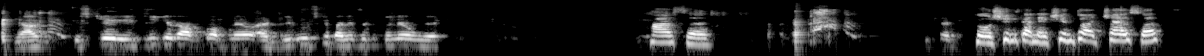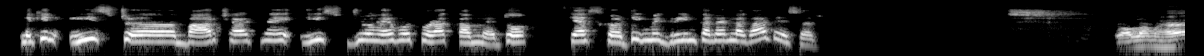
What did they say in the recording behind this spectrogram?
यहाँ इसके ई थ्री के तो आपको अपने एट्रीब्यूट्स के बेनिफिट मिले होंगे. हाँ सर सोशल कनेक्शन तो अच्छा है सर लेकिन ईस्ट बार चार्ट में ईस्ट जो है वो थोड़ा कम है. तो क्या स्कर्टिंग में ग्रीन कलर लगा दे सर प्रॉब्लम है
